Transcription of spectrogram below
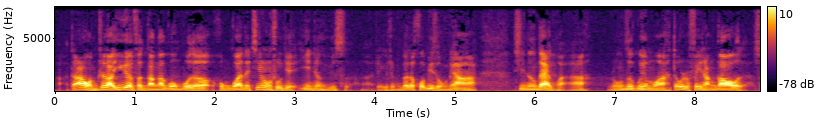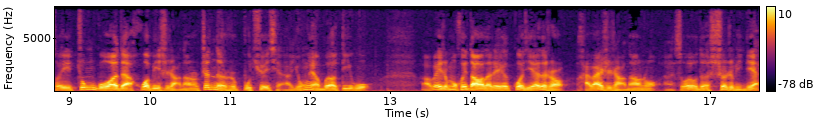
啊，当然我们知道一月份刚刚公布的宏观的金融数据印证于此啊，这个整个的货币总量啊、新增贷款啊、融资规模啊都是非常高的，所以中国的货币市场当中真的是不缺钱啊，永远不要低估，啊，为什么会到了这个过节的时候，海外市场当中啊，所有的奢侈品店、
